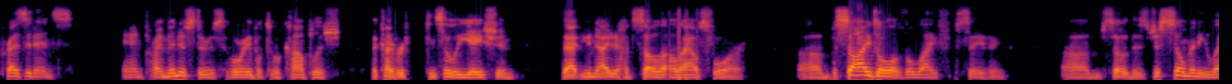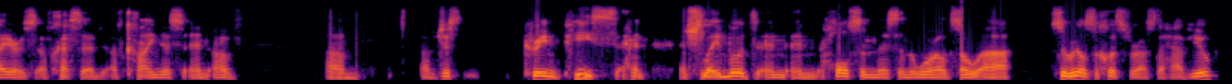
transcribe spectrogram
presidents and prime ministers who are able to accomplish the kind of reconciliation that United Hatzalah allows for uh, besides all of the life saving. Um, so there's just so many layers of chesed, of kindness, and of um, of just creating peace and and shleimut and and wholesomeness in the world. So uh, surreal zechus for us to have you.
